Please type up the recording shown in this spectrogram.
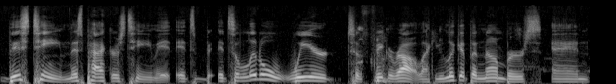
this team, this Packers team, it, it's it's a little weird to figure out. Like you look at the numbers, and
